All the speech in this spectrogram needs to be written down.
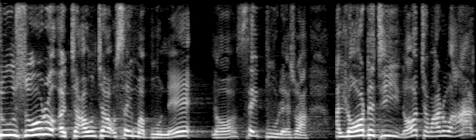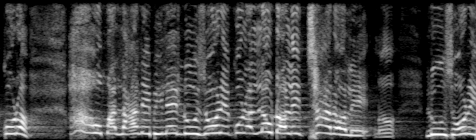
လူဆိုးတို့အကြောင်းကြောင့်စိတ်မပူနဲ့နော်စိတ်ပူတယ်ဆိုတာအလောတကြီးနော်ကျမတို့အာကိုတော့ဟာဟိုမှာလာနေပြီလေလူဆိုးတွေကိုတော့လှုပ်တော့လေချတော့လေနော်လူဆိုးတွေ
